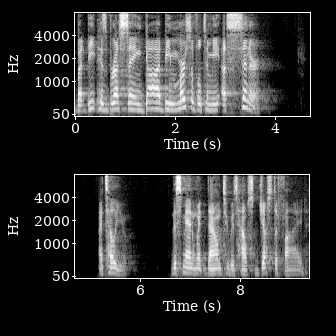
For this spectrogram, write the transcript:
but beat his breast, saying, God, be merciful to me, a sinner. I tell you, this man went down to his house justified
